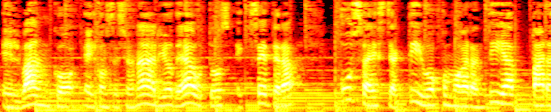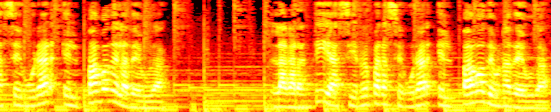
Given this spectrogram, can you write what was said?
el banco, el concesionario de autos, etc., usa este activo como garantía para asegurar el pago de la deuda. La garantía sirve para asegurar el pago de una deuda.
